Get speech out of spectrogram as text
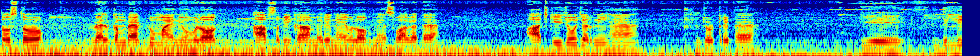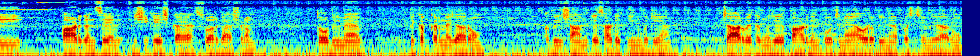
दोस्तों welcome back to my new vlog आप सभी का मेरे नए व्लॉग में स्वागत है। आज की जो जर्नी है, जो ट्रिप है, ये दिल्ली पहाड़गंज से ऋषिकेश का है, स्वर्ग आश्रम। तो अभी मैं पिकअप करने जा रहा हूँ। अभी शाम के साढ़े तीन बजे हैं। चार बजे तक मुझे पहाड़गंज पहुँचना है और अभी मैं पश्चिम बिहार हूँ।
